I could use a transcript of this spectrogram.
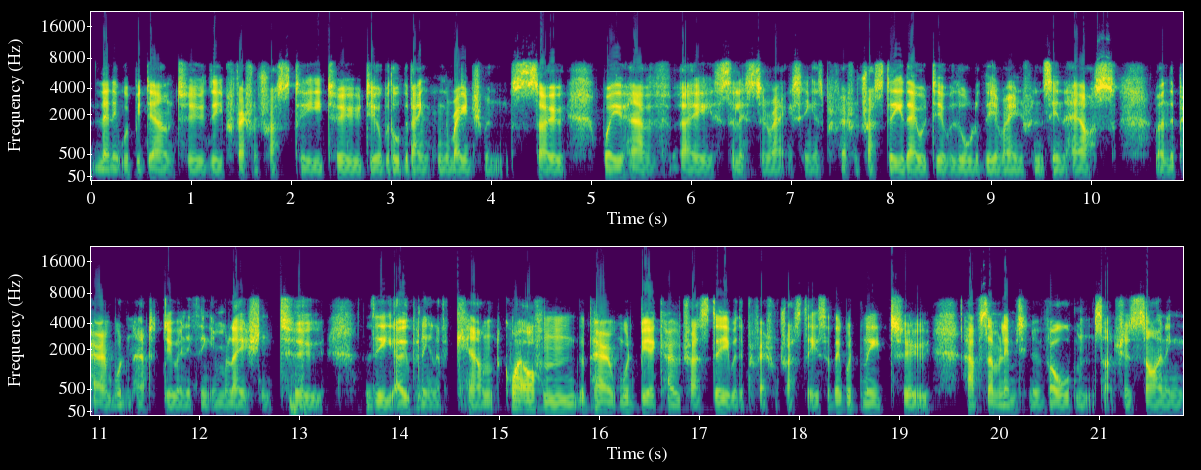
then it would be down to the professional trustee to deal with all the banking arrangements. So, where you have a solicitor acting as professional trustee, they would deal with all of the arrangements in house, and the parent wouldn't have to do anything in relation to the opening of an account. Quite often, the parent would be a co trustee with a professional trustee, so they would need to have some limited involvement, such as signing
